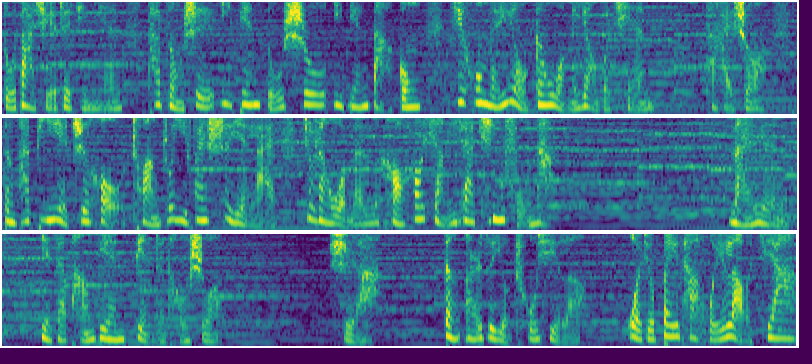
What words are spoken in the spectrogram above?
读大学这几年，他总是一边读书一边打工，几乎没有跟我们要过钱。他还说，等他毕业之后闯出一番事业来，就让我们好好享一下清福呢。”男人。也在旁边点着头说：“是啊，等儿子有出息了，我就背他回老家，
